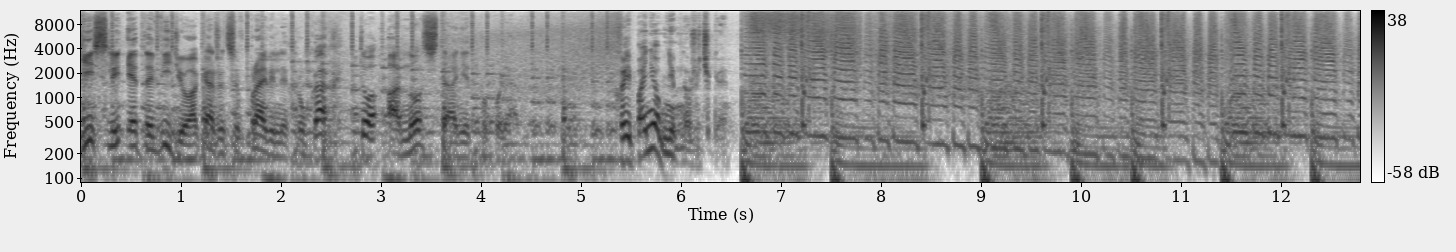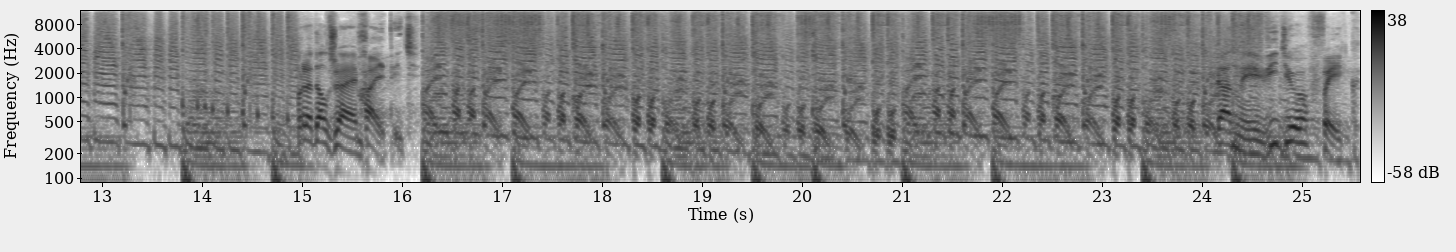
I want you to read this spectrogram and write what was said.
Если это видео окажется в правильных руках, то оно станет популярным. Хайпанем немножечко. Продолжаем хайпить. Данное видео фейк.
